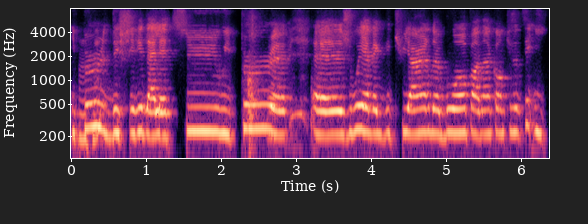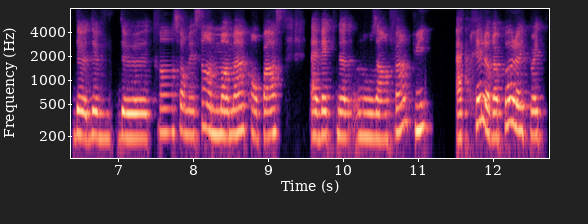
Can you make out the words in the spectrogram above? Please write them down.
il peut mm-hmm. déchirer de la laitue ou il peut euh, jouer avec des cuillères de bois pendant qu'on cuisine. De, de, transformer ça en moment qu'on passe avec nos enfants. Puis après le repas, là, il peut être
